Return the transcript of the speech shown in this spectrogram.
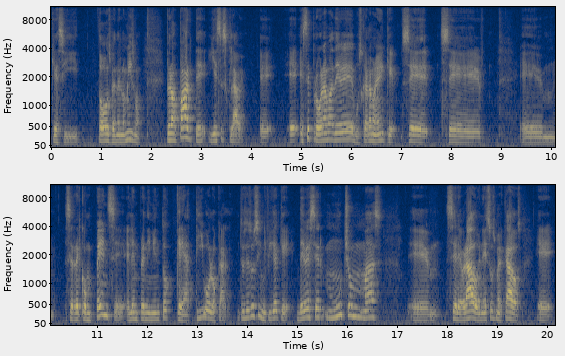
que si todos venden lo mismo. Pero aparte, y eso es clave, eh, este programa debe buscar la manera en que se se, em, se recompense el emprendimiento creativo local. Entonces eso significa que debe ser mucho más em, celebrado en esos mercados eh,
